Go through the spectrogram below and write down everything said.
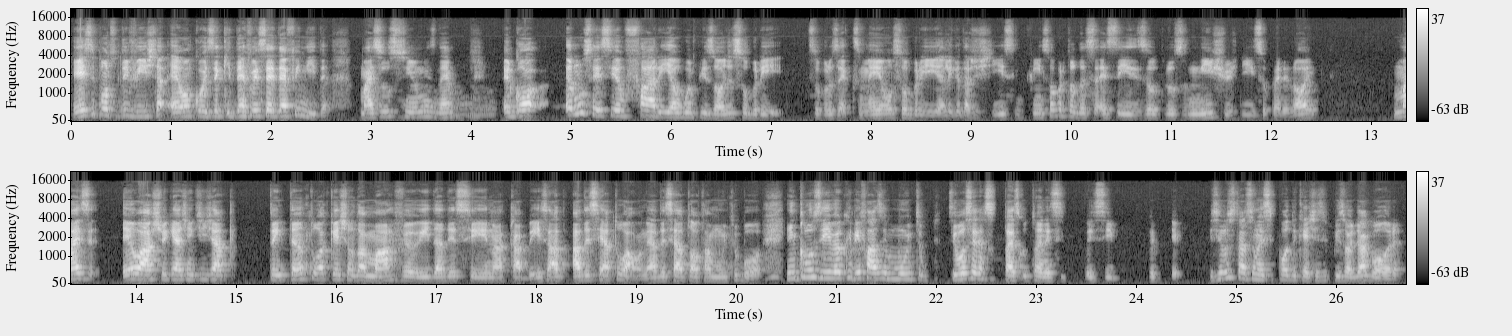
Esse ponto de vista é uma coisa que deve ser definida. Mas os filmes, né? Eu, go... eu não sei se eu faria algum episódio sobre sobre os X-Men ou sobre a Liga da Justiça, enfim, sobre todos esses outros nichos de super-herói. Mas eu acho que a gente já tem tanto a questão da Marvel e da DC na cabeça, a, DC atual, né? A DC atual tá muito boa. Inclusive, eu queria fazer muito. Se você tá escutando esse. esse se você está assistindo esse podcast, esse episódio agora,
